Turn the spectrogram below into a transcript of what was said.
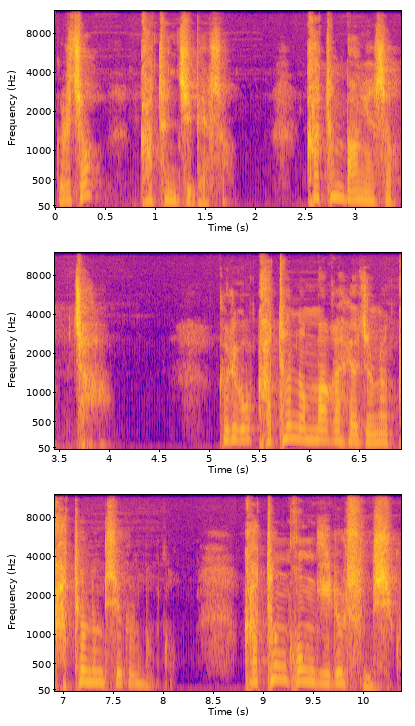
그렇죠? 같은 집에서, 같은 방에서 자. 그리고 같은 엄마가 해주는 같은 음식을 먹고, 같은 공기를 숨쉬고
